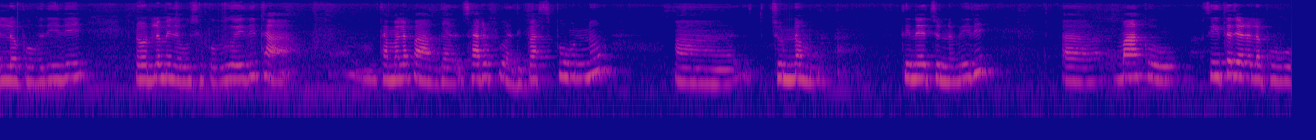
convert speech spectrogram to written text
ఎల్లో పువ్వుది ఇది రోడ్ల మీద ఊసే పువ్వు. ఇది త తమలపాకు కాదు సర్ఫ్ అది. పసుపు ఉన్ను చున్నము. తినే చున్నం ఇది మాకు సీత జడల పువ్వు.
